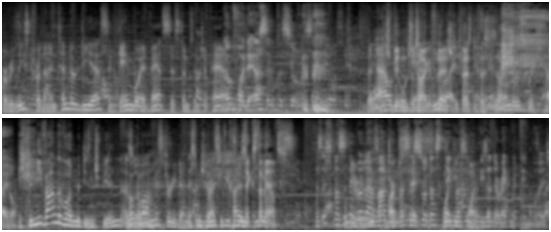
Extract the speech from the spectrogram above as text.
were released for the Nintendo DS and Game Boy Advance systems in Komm, Japan. Freunde, erste Impression. Was seid ihr? But Boah, now ich bin total geflasht. Ich weiß nicht, was ich title. Ich bin nie warm geworden mit diesen Spielen. Also, Pokémon Mystery lässt Dungeon, mich relativ Rescue kalt. Team 6. DX. März. Was, ist, was sind denn eure Erwartungen? Was ist so 6, das Ding, was ihr 2020. von dieser Direct mitnehmen wollt?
